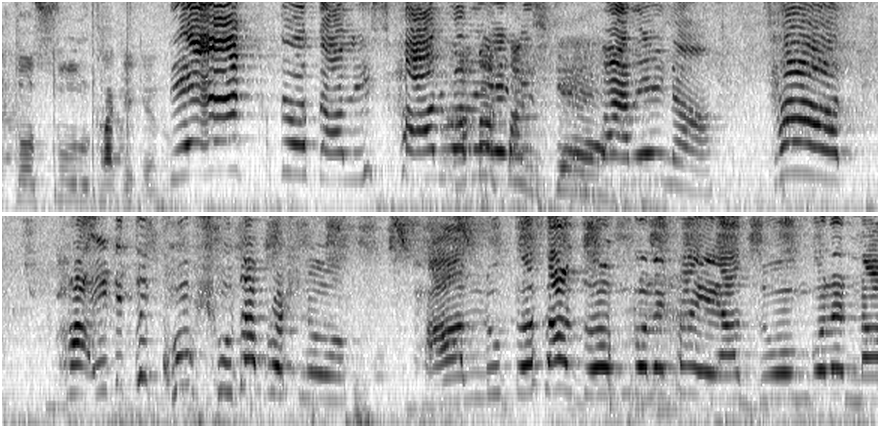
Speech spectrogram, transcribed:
এত চুল থাকে কেন? দেখ তো তালি। পারে না। ভা এটা তো খুব সোজা প্রশ্ন। ভাল্লুক তো স্যার জঙ্গলে খায় আর জঙ্গলে না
